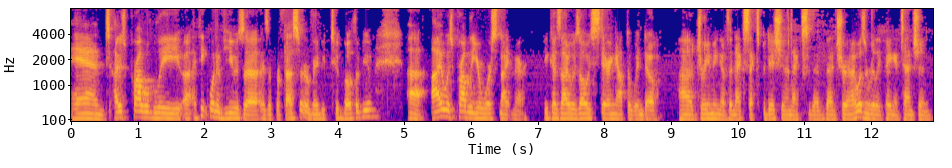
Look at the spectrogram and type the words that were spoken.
and I was probably uh, I think one of you is a as a professor, or maybe two, both of you. Uh, I was probably your worst nightmare because I was always staring out the window, uh, dreaming of the next expedition, the next adventure, and I wasn't really paying attention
